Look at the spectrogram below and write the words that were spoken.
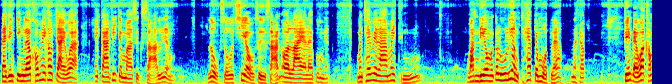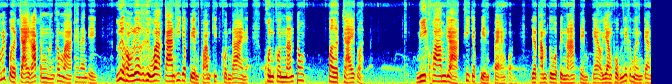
แต่จริง ๆ แล้วเขาไม่เข้าใจว่าไอการที่จะมาศึกษาเรื่องโลกโซเชียลสื่อสารออนไลน์อะไรพวกเนี้ยมันใช้เวลาไม่ถึงวันเดียวมันก็รู้เรื่องแทบจะหมดแล้วนะครับ เพียงแต่ว่าเขาไม่เปิดใจรับมันเข้ามาแค่นั้นเอง เรื่องของเรื่องก็คือว่าการที่จะเปลี่ยนความคิดคนได้เนี่ย คนคนนั้นต้องเปิดใจก่อน มีความอยากที่จะเปลี่ยนแปลงก่อน อย่าทำตัวเป็นน้ำเต็มแก้ว อย่างผมนี่ก็เหมือนกัน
